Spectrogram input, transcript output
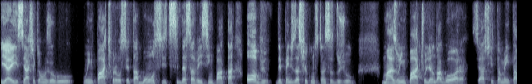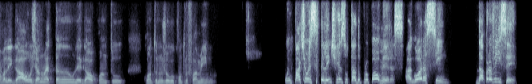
E aí, você acha que é um jogo, o empate para você tá bom ou se, se dessa vez se empatar? Óbvio, depende das circunstâncias do jogo. Mas o empate, olhando agora, você acha que também estava legal ou já não é tão legal quanto, quanto no jogo contra o Flamengo? O empate é um excelente resultado para o Palmeiras. Agora sim, dá para vencer.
